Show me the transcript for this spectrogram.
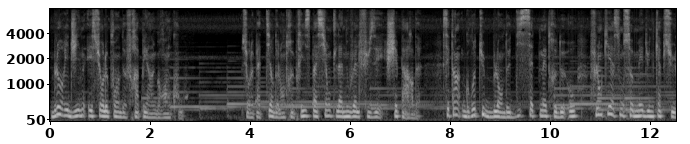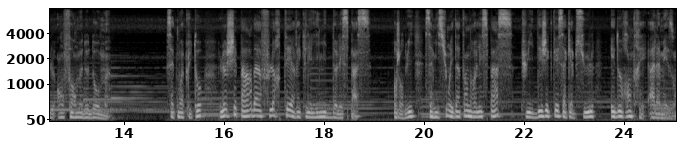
Blue Origin est sur le point de frapper un grand coup. Sur le pas de tir de l'entreprise patiente la nouvelle fusée Shepard. C'est un gros tube blanc de 17 mètres de haut, flanqué à son sommet d'une capsule en forme de dôme. Sept mois plus tôt, le Shepard a flirté avec les limites de l'espace. Aujourd'hui, sa mission est d'atteindre l'espace, puis d'éjecter sa capsule et de rentrer à la maison.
